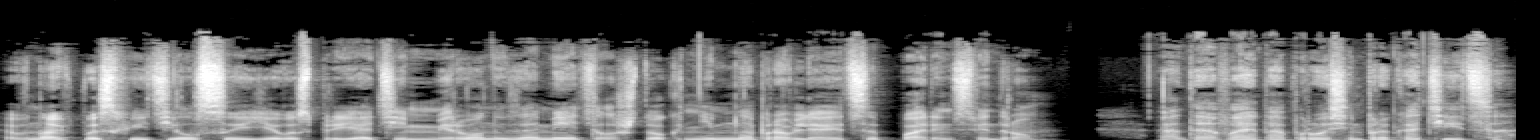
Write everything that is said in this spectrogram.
Вновь восхитился ее восприятием Мирон и заметил, что к ним направляется парень с ведром. «А давай попросим прокатиться»,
